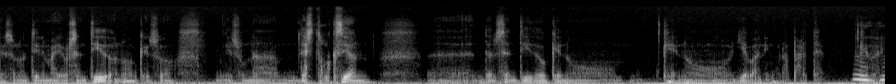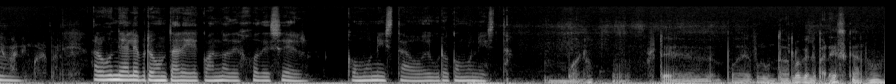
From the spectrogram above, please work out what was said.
eso no tiene mayor sentido ¿no? que eso es una destrucción eh, del sentido que no que no lleva a ninguna parte que no lleva a ninguna parte. Algún día le preguntaré cuándo dejó de ser comunista o eurocomunista? Bueno, usted puede preguntar lo que le parezca, ¿no?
